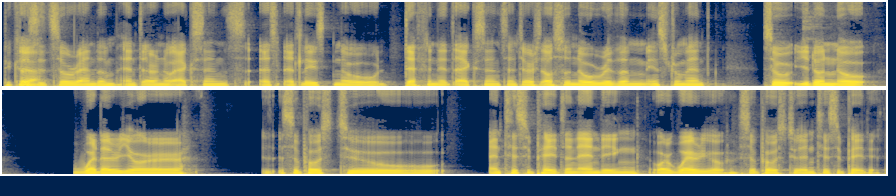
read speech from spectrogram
because yeah. it's so random and there are no accents, at, at least no definite accents, and there's also no rhythm instrument. So you don't know whether you're supposed to anticipate an ending or where you're supposed to anticipate it.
